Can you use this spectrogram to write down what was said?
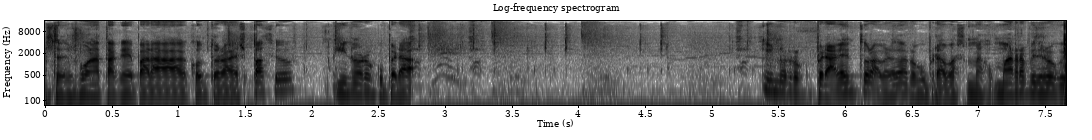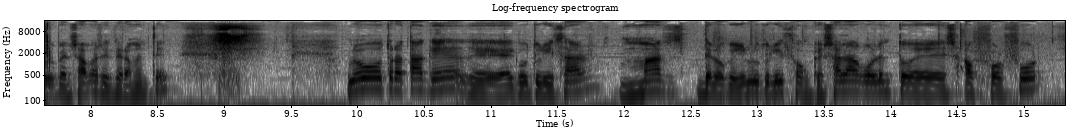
Entonces, buen ataque para controlar espacios y no recupera. Y no recupera lento, la verdad, recupera más, más rápido de lo que yo pensaba, sinceramente. Luego otro ataque que hay que utilizar, más de lo que yo lo utilizo, aunque sale algo lento, es Out for 4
